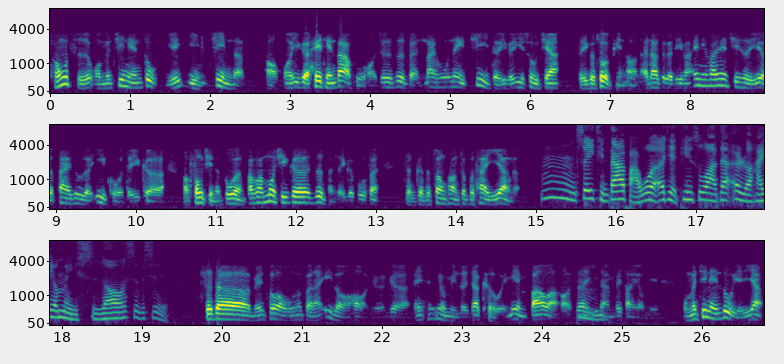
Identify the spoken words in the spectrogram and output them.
同时，我们今年度也引进了。哦，我一个黑田大辅哦，就是日本濑户内纪的一个艺术家的一个作品哦，来到这个地方，哎，您发现其实也有带入了异国的一个哦风情的部分，包括墨西哥、日本的一个部分，整个的状况都不太一样了。嗯，所以请大家把握，而且听说啊，在二楼还有美食哦，是不是？是的，没错。我们本来一楼哈有一个哎很有名的叫可为面包啊，哦，在宜兰非常有名。嗯、我们今年度也一样，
